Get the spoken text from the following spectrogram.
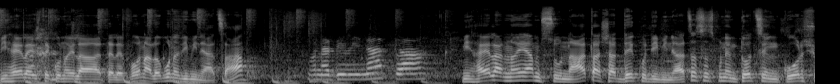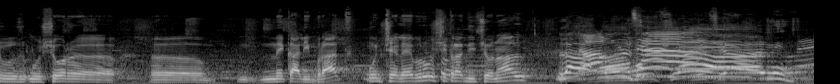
Mihaela este cu noi la telefon. Alo, bună dimineața! Bună dimineața! Mihaela, noi am sunat așa de cu dimineața, să spunem toți în cor și u- ușor uh, uh, necalibrat, un celebru și tradițional. La mulți ani!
